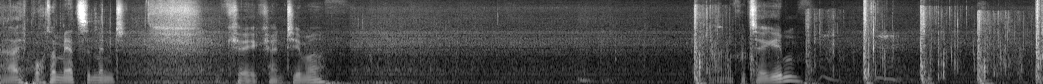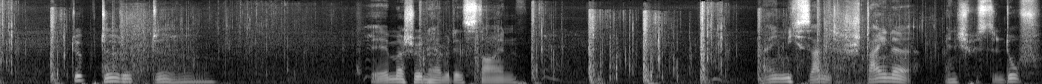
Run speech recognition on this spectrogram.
wir. Ja, ich brauche da mehr Zement. Okay, kein Thema. Mal kurz hergeben. Dup, dup, dup, Immer schön her mit den Steinen. Nein, nicht Sand. Steine. Mensch, bist du doof.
